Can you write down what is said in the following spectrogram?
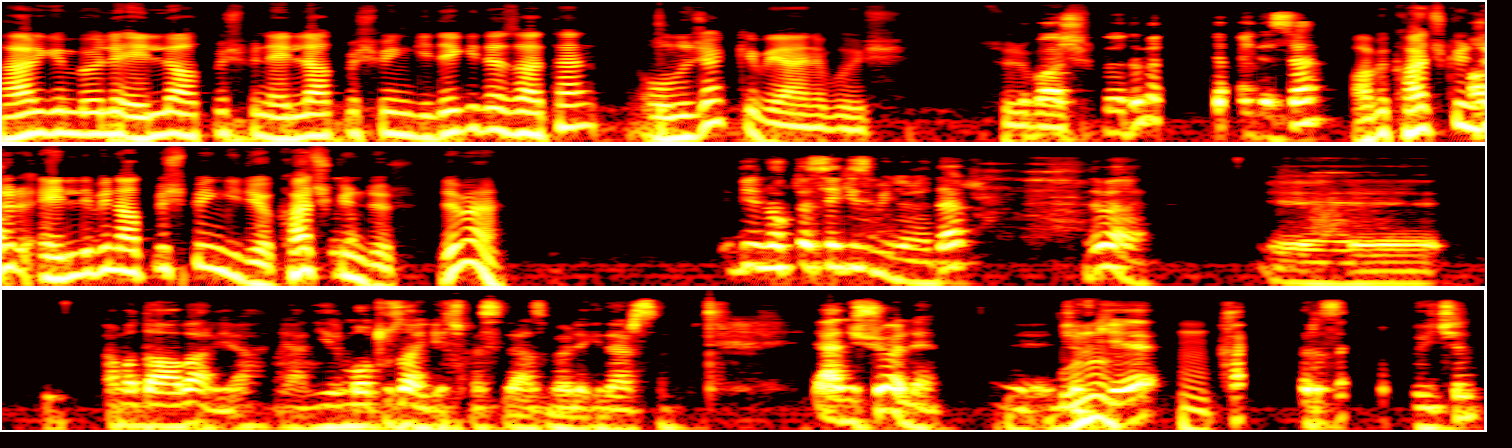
her gün böyle 50-60 bin 50-60 bin gide gide zaten olacak gibi yani bu iş. Sürü bağışıklığı. değil mi? Ay desen Abi kaç gündür 50 bin 60 bin gidiyor kaç gündür değil mi? 1.8 milyon eder. Değil mi? Ee, ama daha var ya. Yani 20-30 ay geçmesi lazım öyle gidersin. Yani şöyle e, Bunu- Türkiye zayıf olduğu için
